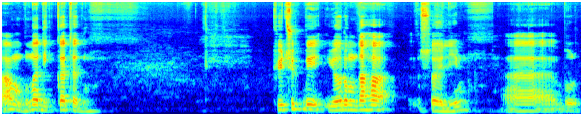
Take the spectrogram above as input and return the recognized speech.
Tamam? Buna dikkat edin. Küçük bir yorum daha söyleyeyim. Ee, bu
